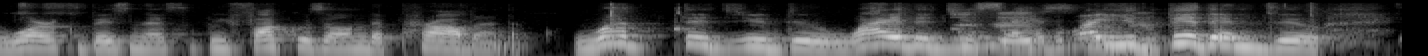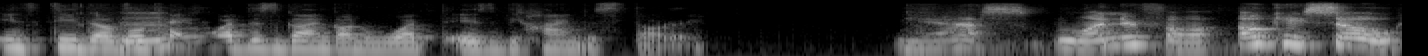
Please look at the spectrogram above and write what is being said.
work, business, we focus on the problem. Like, what did you do? Why did you mm-hmm. say it? Why you mm-hmm. didn't do? Instead of mm-hmm. okay, what is going on? What is behind the story? Yes, wonderful. Okay, so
